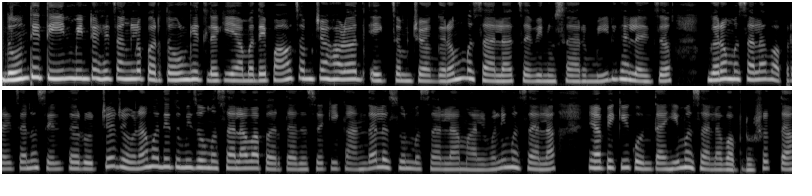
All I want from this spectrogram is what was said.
दोन ते तीन मिनटं हे चांगलं परतवून घेतलं की यामध्ये पाव चमचा हळद एक चमचा गरम मसाला चवीनुसार मीठ घालायचं. गरम मसाला वापरायचा नसेल तर रोजच्या जेवणामध्ये तुम्ही जो मसाला वापरता जसं की कांदा लसूण मसाला मालवणी मसाला यापैकी कोणताही मसाला वापरू शकता.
